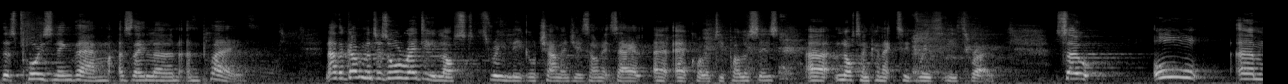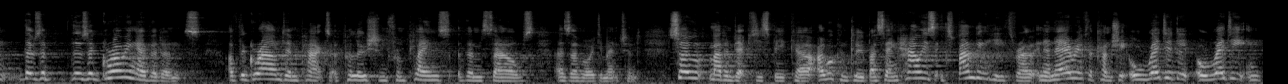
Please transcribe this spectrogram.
that's poisoning them as they learn and play. Now, the government has already lost three legal challenges on its air, uh, air quality policies, uh, not unconnected with Heathrow. So, all, um, there's, a, there's a growing evidence of the ground impact of pollution from planes themselves, as I've already mentioned. So, Madam Deputy Speaker, I will conclude by saying how is expanding Heathrow in an area of the country already, already in,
